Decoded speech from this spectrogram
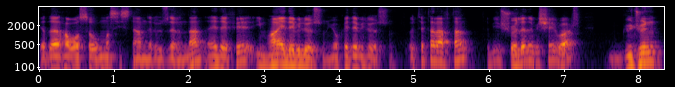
ya da hava savunma sistemleri üzerinden hedefi imha edebiliyorsun, yok edebiliyorsun. Öte taraftan tabii şöyle de bir şey var. Gücün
